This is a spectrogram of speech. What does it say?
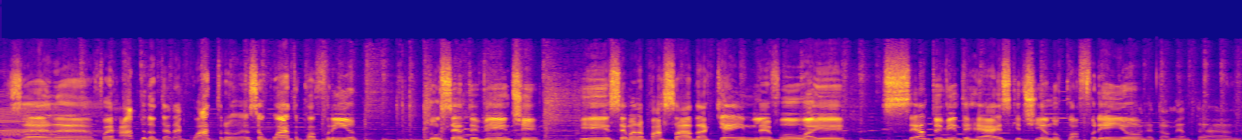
Pois é, né? Foi rápido até, né? Quatro. Esse é o quarto cofrinho do 120. E semana passada, quem levou aí 120 reais que tinha no cofrinho. Olha, tá aumentando.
